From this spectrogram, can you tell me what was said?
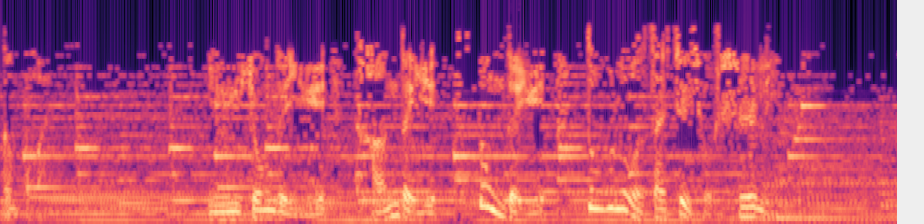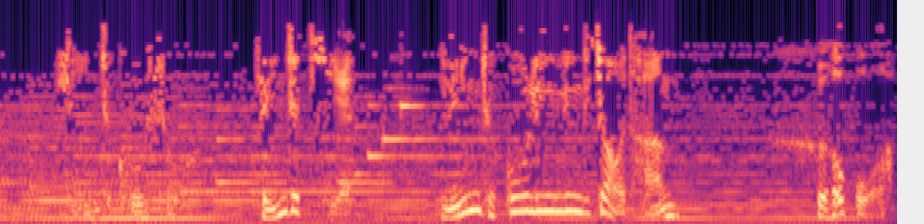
更快。雨中的雨，糖的雨，送的雨，都落在这首诗里。淋着枯树，淋着铁，淋着孤零零的教堂和我。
